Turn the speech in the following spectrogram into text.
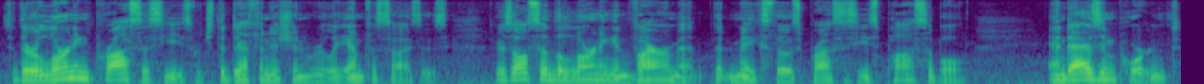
So there are learning processes, which the definition really emphasizes. There's also the learning environment that makes those processes possible. And as important,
